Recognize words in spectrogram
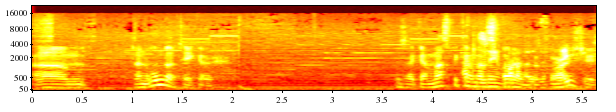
Um, an Undertaker. It's like I must become haven't seen one of unspotted before I shoot.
